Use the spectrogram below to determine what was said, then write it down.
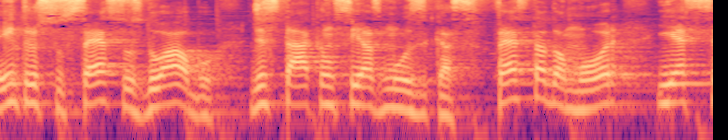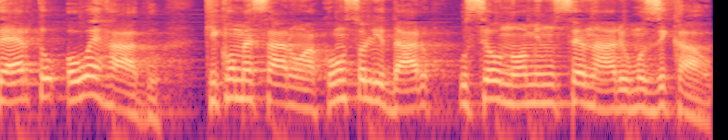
Entre os sucessos do álbum destacam-se as músicas Festa do Amor e É Certo ou Errado, que começaram a consolidar o seu nome no cenário musical.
